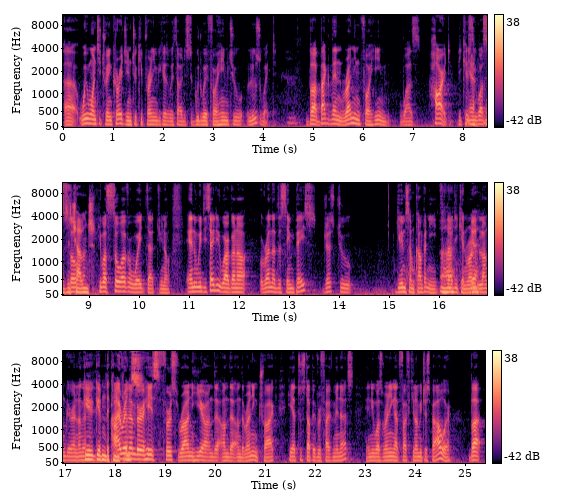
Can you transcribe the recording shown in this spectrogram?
Uh, we wanted to encourage him to keep running because we thought it's a good way for him to lose weight. But back then, running for him was hard because yeah. he was, was so a challenge. he was so overweight that you know. And we decided we are gonna run at the same pace just to give him some company so Uh-huh. that he can run Yeah. longer and longer. Give, give them the I remember his first run here on the on the on the running track. He had to stop every five minutes, and he was running at five kilometers per hour. But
